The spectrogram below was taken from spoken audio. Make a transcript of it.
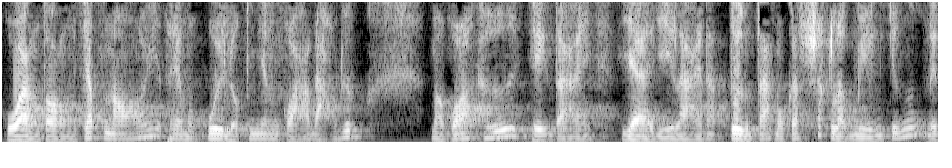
hoàn toàn chấp nói theo một quy luật nhân quả đạo đức mà quá khứ, hiện tại và vị lai nó tương tác một cách rất là biện chứng để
